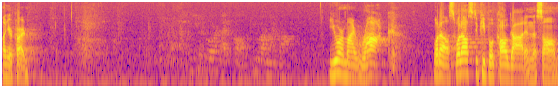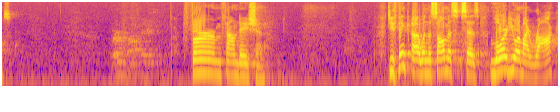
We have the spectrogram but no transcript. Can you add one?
on your card? You are my rock. What else? What else do people call God in the Psalms? Firm foundation. Do you think uh, when the psalmist says, Lord, you are my rock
